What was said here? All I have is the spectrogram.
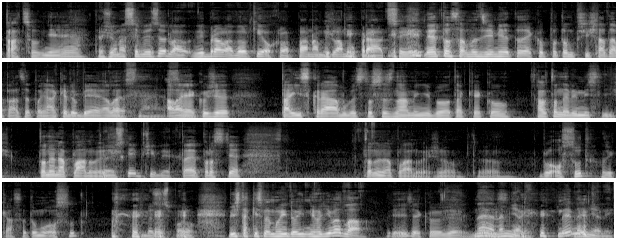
pracovně a Takže ona si vyzvedla, vybrala velkýho chlapa, nabídla mu práci. ne, to samozřejmě, to jako potom přišla ta práce po nějaké době, ale, Jasné, jasné. ale jakože ta jiskra a vůbec to seznámení bylo tak jako, ale to nevymyslíš, to To je nenaplánuješ, hezký příběh. to je prostě, to nenaplánuješ, no. To byl osud, říká se tomu osud. Bez sporu. Víš, taky jsme mohli do jiného divadla, víš, jako, že... Ne, neměli. Neměli. Neměli.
